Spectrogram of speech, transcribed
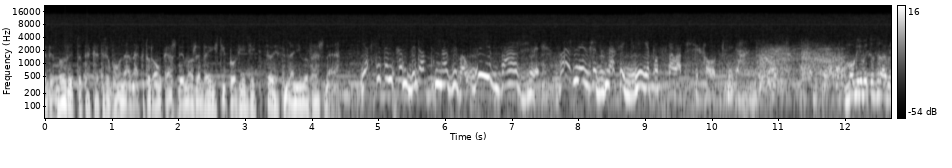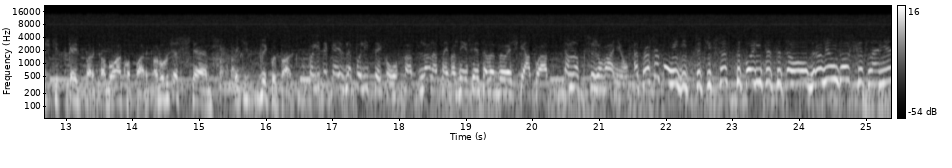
Te wybory to taka trybuna, na którą każdy może wejść i powiedzieć, co jest dla niego ważne. Jak się ten kandydat nazywał? No nieważne. Ważne, żeby w naszej gminie powstała przychodnia. Mogliby tu zrobić jakiś skatepark albo aquapark, albo chociaż, nie wiem, jakiś zwykły park. Polityka jest dla polityków, a dla nas najważniejsze jest, aby były światła tam na skrzyżowaniu. A proszę powiedzieć, czy ci wszyscy politycy to zrobią to oświetlenie?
